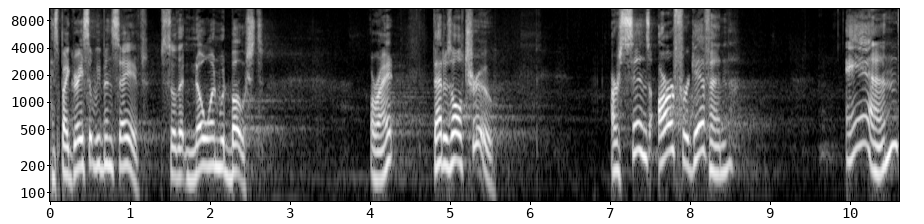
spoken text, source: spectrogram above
It's by grace that we've been saved so that no one would boast. All right? That is all true. Our sins are forgiven and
